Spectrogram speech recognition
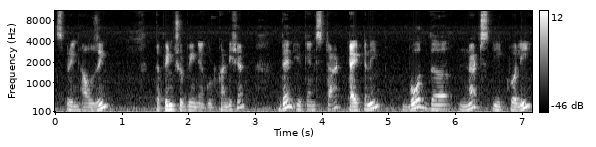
spring housing. The pin should be in a good condition. Then you can start tightening both the nuts equally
